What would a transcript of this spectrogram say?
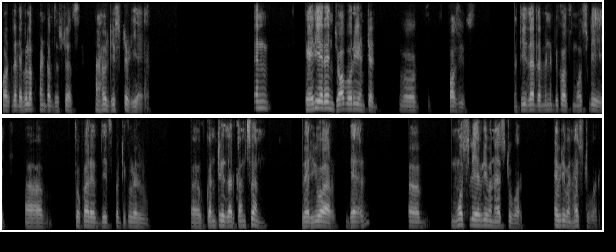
for the development of the stress I have listed here. Then career and job oriented uh. These are the many because mostly uh, so far as these particular uh, countries are concerned, where you are there, uh, mostly everyone has to work. Everyone has to work.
